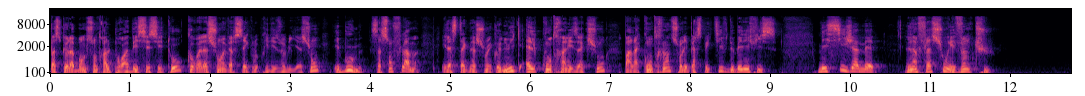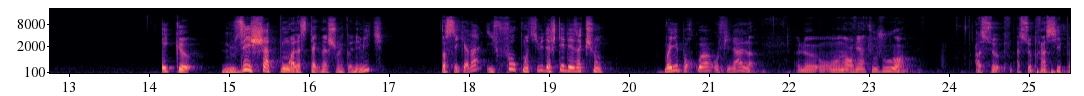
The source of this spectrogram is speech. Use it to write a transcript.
parce que la Banque centrale pourra baisser ses taux, corrélation inversée avec le prix des obligations, et boum, ça s'enflamme. Et la stagnation économique, elle contraint les actions par la contrainte sur les perspectives de bénéfices. Mais si jamais l'inflation est vaincue, et que nous échappons à la stagnation économique, dans ces cas-là, il faut continuer d'acheter des actions. Vous voyez pourquoi, au final, on en revient toujours à ce, à ce principe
